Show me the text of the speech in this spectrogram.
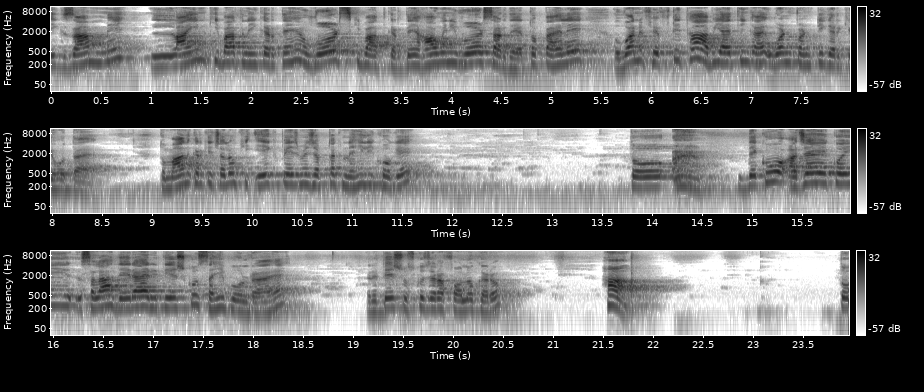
एग्ज़ाम में लाइन की बात नहीं करते हैं वर्ड्स की बात करते हैं how many words are there तो पहले 150 था, अभी आई थिंक 120 करके होता है। तो मान करके चलो कि एक पेज में जब तक नहीं लिखोगे तो देखो, अजय कोई सलाह दे रहा है, रितेश को सही बोल रहा है। रितेश, उसको ज़रा फॉलो करो। हाँ तो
